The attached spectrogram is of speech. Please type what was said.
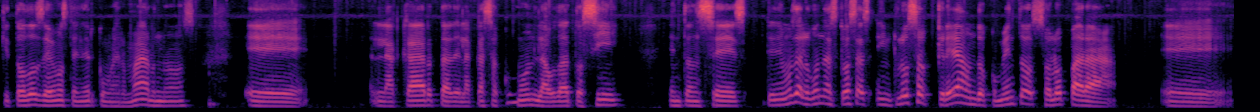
que todos debemos tener como hermanos, eh, la carta de la casa común, Laudato Si. Entonces, tenemos algunas cosas, incluso crea un documento solo para, eh,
